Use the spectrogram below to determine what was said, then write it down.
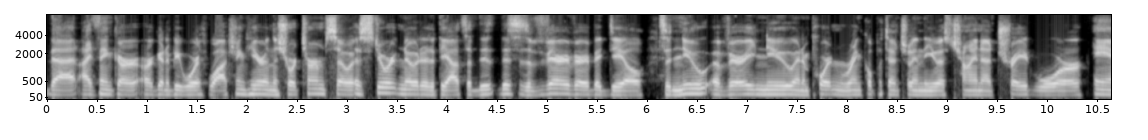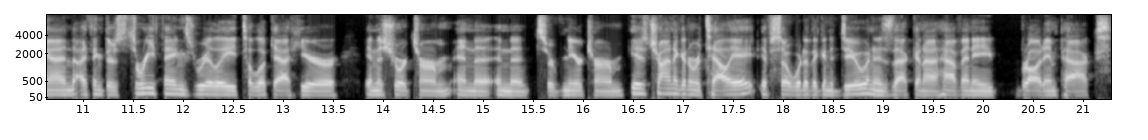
that I think are, are going to be worth watching here in the short term. So, as Stewart noted at the outset, this, this is a very, very big deal. It's a new, a very new and important wrinkle potentially in the U.S. China trade war. And I think there's three things really to look at here in the short term and the in the sort of near term. Is China going to retaliate? If so, what are they going to do? And is that going to have any broad impacts?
